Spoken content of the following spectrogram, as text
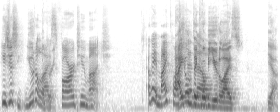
He's just utilized Agreed. far too much. Okay, my question. I don't think he'll be utilized. Yeah.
